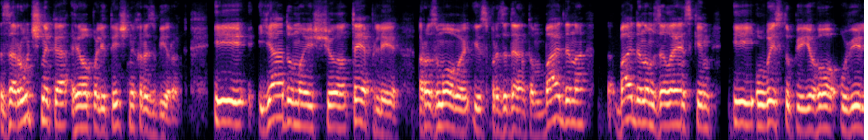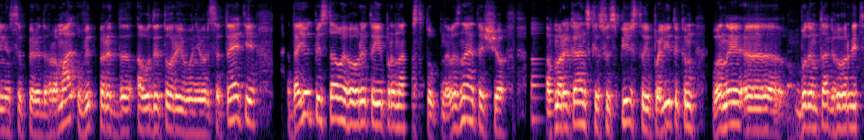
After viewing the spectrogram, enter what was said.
заручника геополітичних розбірок. І я думаю, що теплі розмови із президентом Байдена, Байденом Зеленським і у виступі його у Вільнюсі перед громад перед аудиторією в університеті дають підстави говорити і про наступне. Ви знаєте, що американське суспільство і політикам вони е, будемо так говорити,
